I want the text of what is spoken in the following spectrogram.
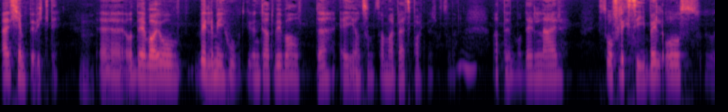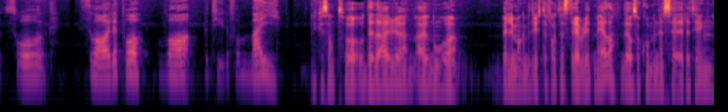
er kjempeviktig. Mm. Eh, og det var jo veldig mye hovedgrunnen til at vi valgte Aon som samarbeidspartner. Også, mm. At den modellen er så fleksibel, og så, så svaret på hva betyr det for meg. Ikke sant. Og det der er jo noe veldig mange bedrifter faktisk strever litt med. Da. Det å kommunisere ting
